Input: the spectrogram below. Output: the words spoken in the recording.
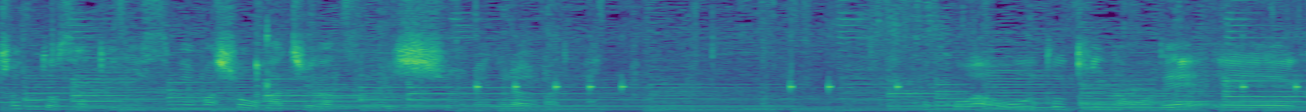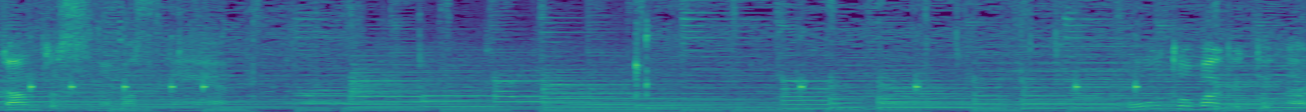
ちょっと先に進めましょう。8月の1週目ぐらいまでここはオート機能で、えー、ガンと進めますね。オートバグって何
